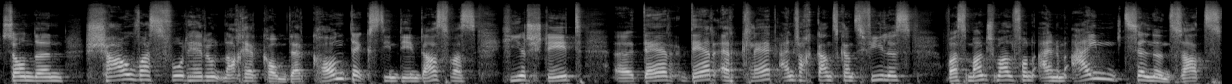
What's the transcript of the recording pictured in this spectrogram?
sondern schau, was vorher und nachher kommt. Der Kontext, in dem das, was hier steht, äh, der, der erklärt einfach ganz, ganz vieles, was manchmal von einem einzelnen Satz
